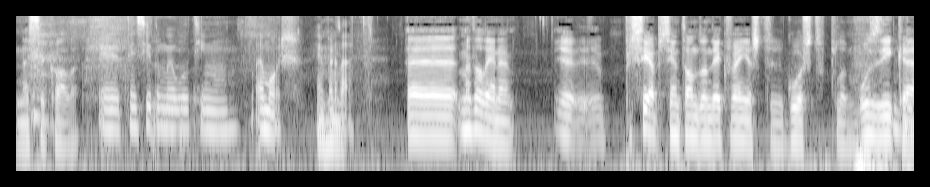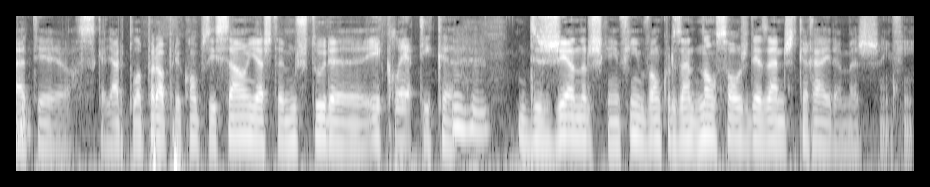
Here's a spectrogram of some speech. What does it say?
na sacola. Eh, tem sido o meu último amor, é Uhum. verdade. Uh, Madalena, percebe-se então de onde é que vem este gosto pela música, Uhum. até se calhar pela própria composição e esta mistura eclética Uhum. de géneros que, enfim, vão cruzando não só os 10 anos de carreira, mas, enfim,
